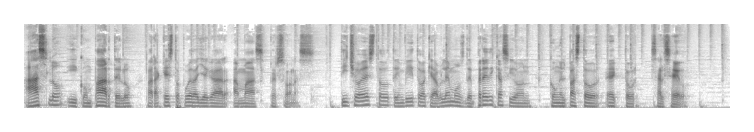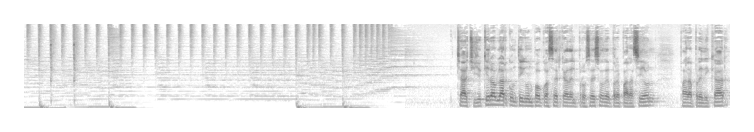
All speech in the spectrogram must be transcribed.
hazlo y compártelo para que esto pueda llegar a más personas. Dicho esto, te invito a que hablemos de predicación con el pastor Héctor Salcedo. Chacho, yo quiero hablar contigo un poco acerca del proceso de preparación para predicar.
